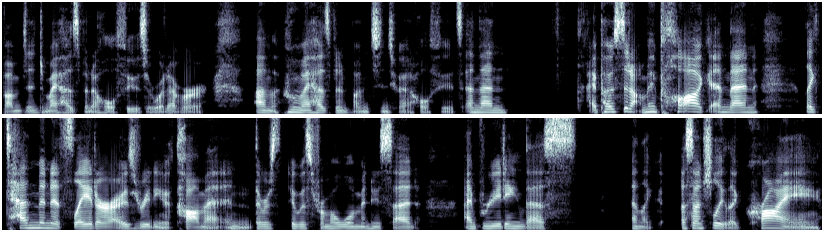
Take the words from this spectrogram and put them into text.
bumped into my husband at Whole Foods or whatever, um, who my husband bumped into at Whole Foods. And then I posted on my blog, and then like 10 minutes later, I was reading a comment, and there was it was from a woman who said, I'm reading this and like essentially like crying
